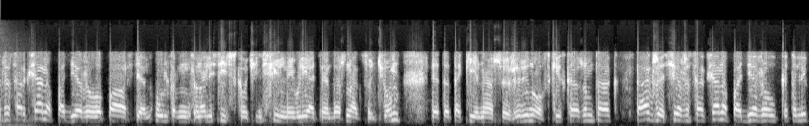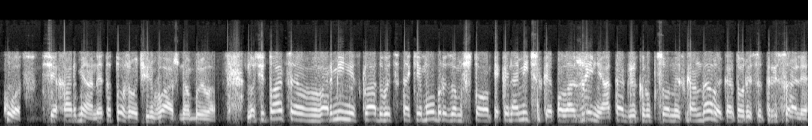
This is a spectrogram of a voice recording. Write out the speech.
Сержа Сарксяна поддерживала партия ультранационалистическая, очень сильная и влиятельная Дашнак Сучун. Это такие наши Жириновские, скажем так. Также Сержа Сарксяна поддерживал католикос всех армян. Это тоже очень важно было. Но ситуация в Армении складывается таким образом, что экономическое положение, а также коррупционные скандалы, которые сотрясали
